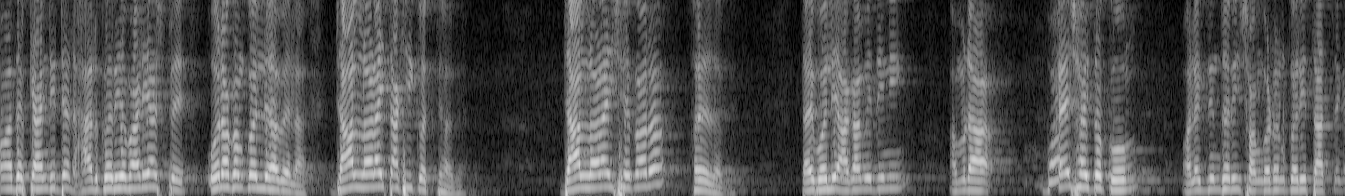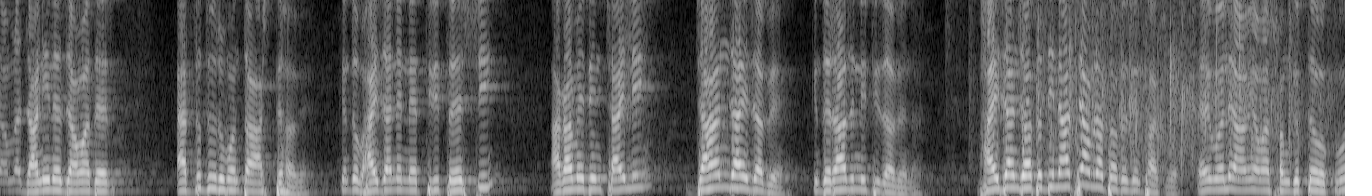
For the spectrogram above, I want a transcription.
আমাদের ক্যান্ডিডেট হার করিয়ে বাড়ি আসবে, ওরকম করলে হবে না। যার লড়াই তাকেই করতে হবে? যার লড়াই সে করো, হয়ে যাবে। তাই বলি, আগামী দিনই আমরা, বয়স হয়তো কম অনেক দিন ধরেই সংগঠন করি, তার থেকে আমরা জানি না যে আমাদের এত দূর পর্যন্ত আসতে হবে। কিন্তু ভাইজানের নেতৃত্ব এসছি আগামী দিন চাইলেই জাহান যাই যাবে, কিন্তু রাজনীতি যাবে না। ভাইজান যতদিন আছে, আমরা ততদিন থাকব। এই বলে আমি আমার সংক্ষিপ্ত বক্তব্য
